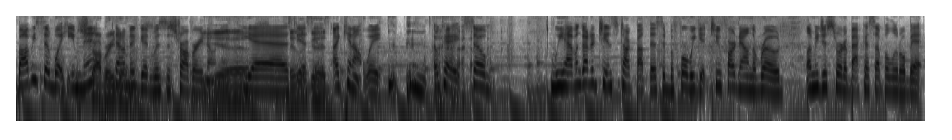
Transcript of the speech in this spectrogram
Bobby said what he meant strawberry sounded donuts. good was the strawberry donut. Yes. yes, yes, yes. I cannot wait. okay, so we haven't got a chance to talk about this. And before we get too far down the road, let me just sort of back us up a little bit.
